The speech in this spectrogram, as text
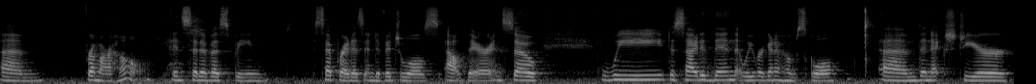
um, from our home yes. instead of us being separate as individuals out there. And so we decided then that we were going to homeschool. Um, the next year,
